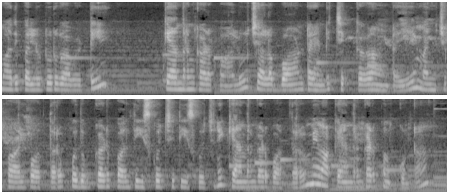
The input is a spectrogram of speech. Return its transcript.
మాది పల్లెటూరు కాబట్టి కేంద్రం కాడ పాలు చాలా బాగుంటాయండి చిక్కగా ఉంటాయి. మంచి పాలు పోస్తారు. పొదుపు కాడ పాలు తీసుకొచ్చి తీసుకొచ్చి కేంద్రం కాడ పోస్తారు. మేము ఆ కేంద్రం కాడ కొనుక్కుంటాం.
